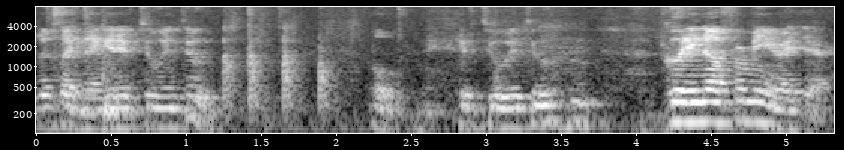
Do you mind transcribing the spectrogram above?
Looks like negative two and two. Oh, negative two and two. Good enough for me right there.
